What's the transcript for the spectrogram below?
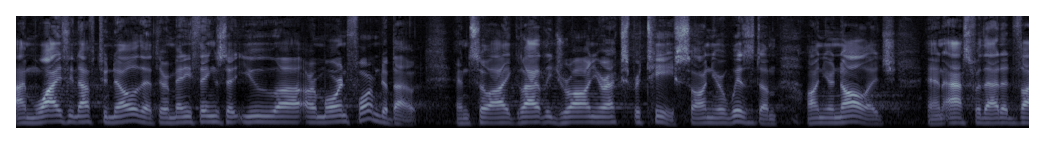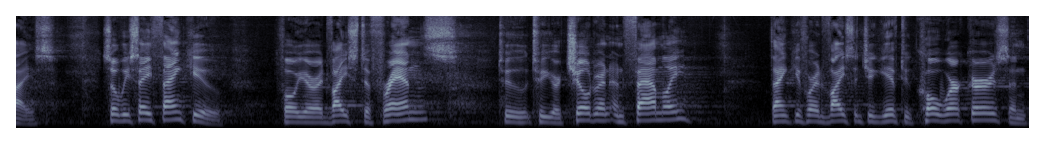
I'm wise enough to know that there are many things that you uh, are more informed about. And so I gladly draw on your expertise, on your wisdom, on your knowledge, and ask for that advice. So we say thank you for your advice to friends, to, to your children and family. Thank you for advice that you give to coworkers and,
